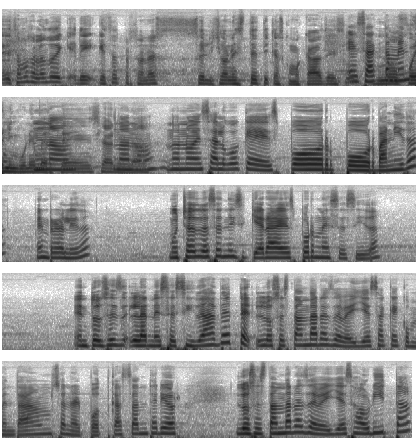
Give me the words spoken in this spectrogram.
estamos hablando de que, de que estas personas se hicieron estéticas, como acabas de decir. Exactamente. No fue ninguna emergencia no, ni nada. no, no, no, es algo que es por, por vanidad, en realidad. Muchas veces ni siquiera es por necesidad. Entonces, la necesidad de te- los estándares de belleza que comentábamos en el podcast anterior, los estándares de belleza ahorita,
